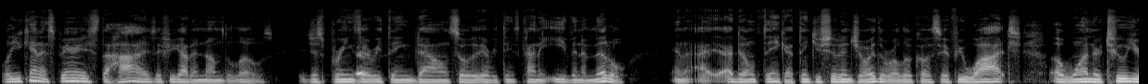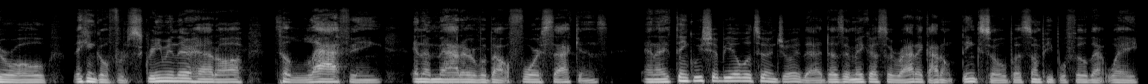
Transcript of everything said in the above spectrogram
Well, you can't experience the highs if you got to numb the lows. It just brings everything down so that everything's kind of even in the middle. And I, I don't think, I think you should enjoy the roller coaster. If you watch a one or two year old, they can go from screaming their head off to laughing in a matter of about four seconds. And I think we should be able to enjoy that. Does it make us erratic? I don't think so, but some people feel that way.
